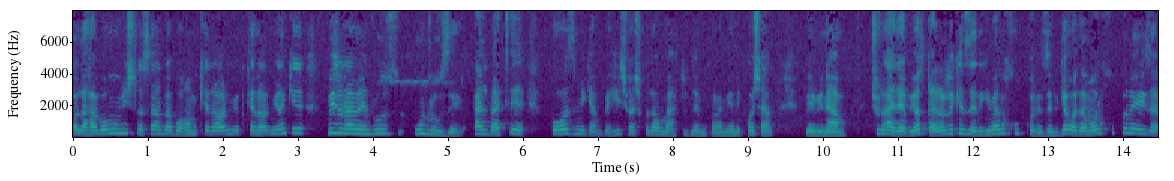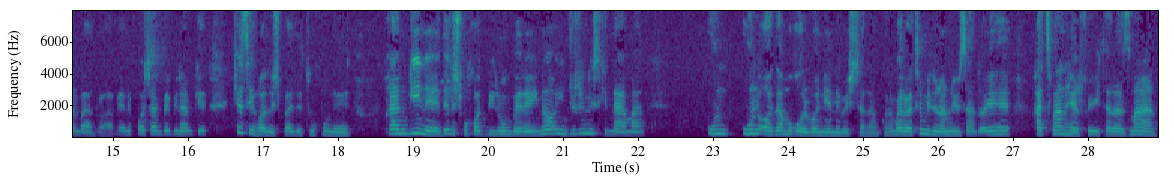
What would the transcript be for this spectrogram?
حالا هوامو می‌شناسن و با هم کنار, می... کنار میان که می‌دونم امروز اون روزه. البته باز میگم به هیچ وجه خودم محدود نمی‌کنم. یعنی پاشم ببینم. چون ادبیات قراره که زندگی منو خوب کنه. زندگی آدما رو خوب کنه ایزن من رو هم یعنی پاشم ببینم که کسی حالش بده تو خونه. غمگینه دلش می‌خواد بیرون بره اینا. اینجوری نیست که نه من اون اون آدم و قربانی نوشتنم کنم. البته می‌دونم نویسنده های حتما حرفه ای تر از من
